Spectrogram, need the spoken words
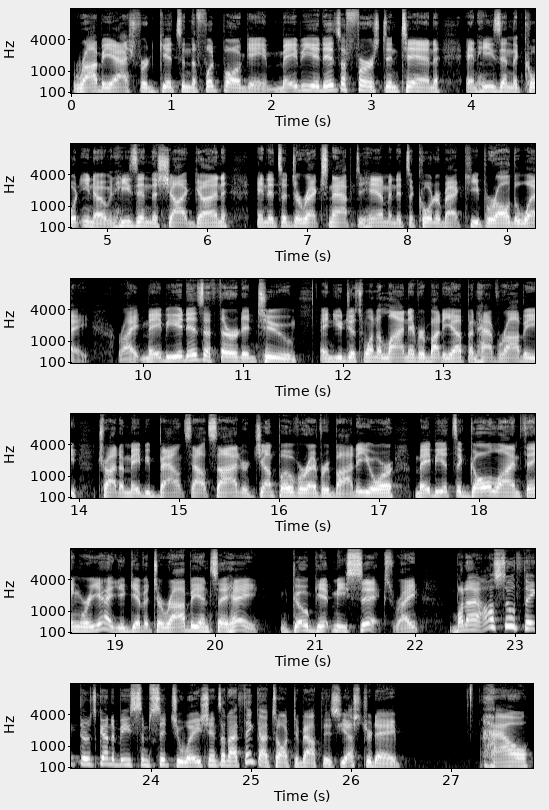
Robbie Ashford gets in the football game. Maybe it is a first and 10 and he's in the court, you know, and he's in the shotgun and it's a direct snap to him and it's a quarterback keeper all the way, right? Maybe it is a third and two and you just want to line everybody up and have Robbie try to maybe bounce outside or jump over everybody, or maybe it's a goal line thing where, yeah, you give it to Robbie and say, hey, go get me six, right? But I also think there's going to be some situations, and I think I talked about this yesterday, how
